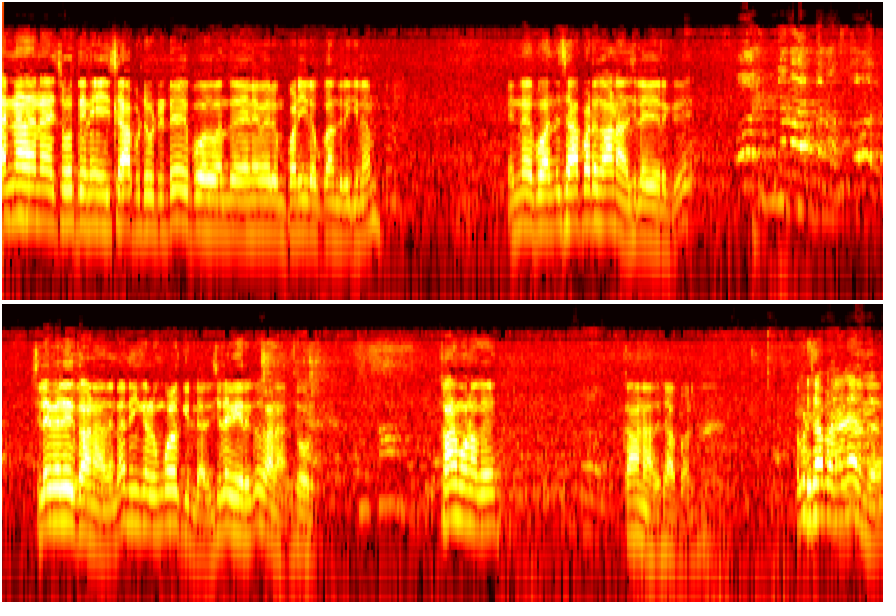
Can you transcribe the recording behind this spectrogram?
அண்ணா தானே சோத்தினை சாப்பிட்டு விட்டுட்டு இப்போ வந்து அனைவரும் படியில் உட்காந்துருக்கணும் என்ன இப்போ வந்து சாப்பாடு காணாது சில பேருக்கு. சில பேருக்கு காணாதுன்னா நீங்கள் உங்களுக்கு இல்லை சில பேருக்கு காணாது. சோறு. காணுமா உனக்கு காணாது சாப்பாடு. எப்படி சாப்பாடு? என்ன இருந்தது?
